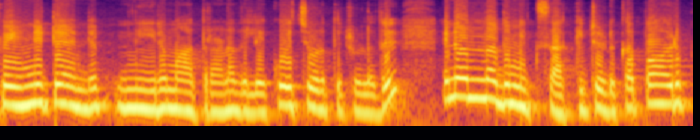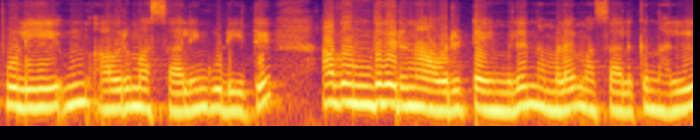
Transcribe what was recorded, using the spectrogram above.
പിഴിഞ്ഞിട്ട് അതിന്റെ നീര് മാത്രമാണ് അതിലേക്ക് ഒഴിച്ചു കൊടുത്തിട്ടുള്ളത്. ഇനി ഒന്ന് അത് മിക്സ് ആക്കിയിട്ട് എടുക്കുക. അപ്പോൾ ആ ഒരു പുളിയും ആ ഒരു മസാലയും കൂടിയിട്ട് ആ വെന്ത് വരുന്ന ആ ഒരു ടൈമിൽ നമ്മളെ മസാലക്ക് നല്ല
